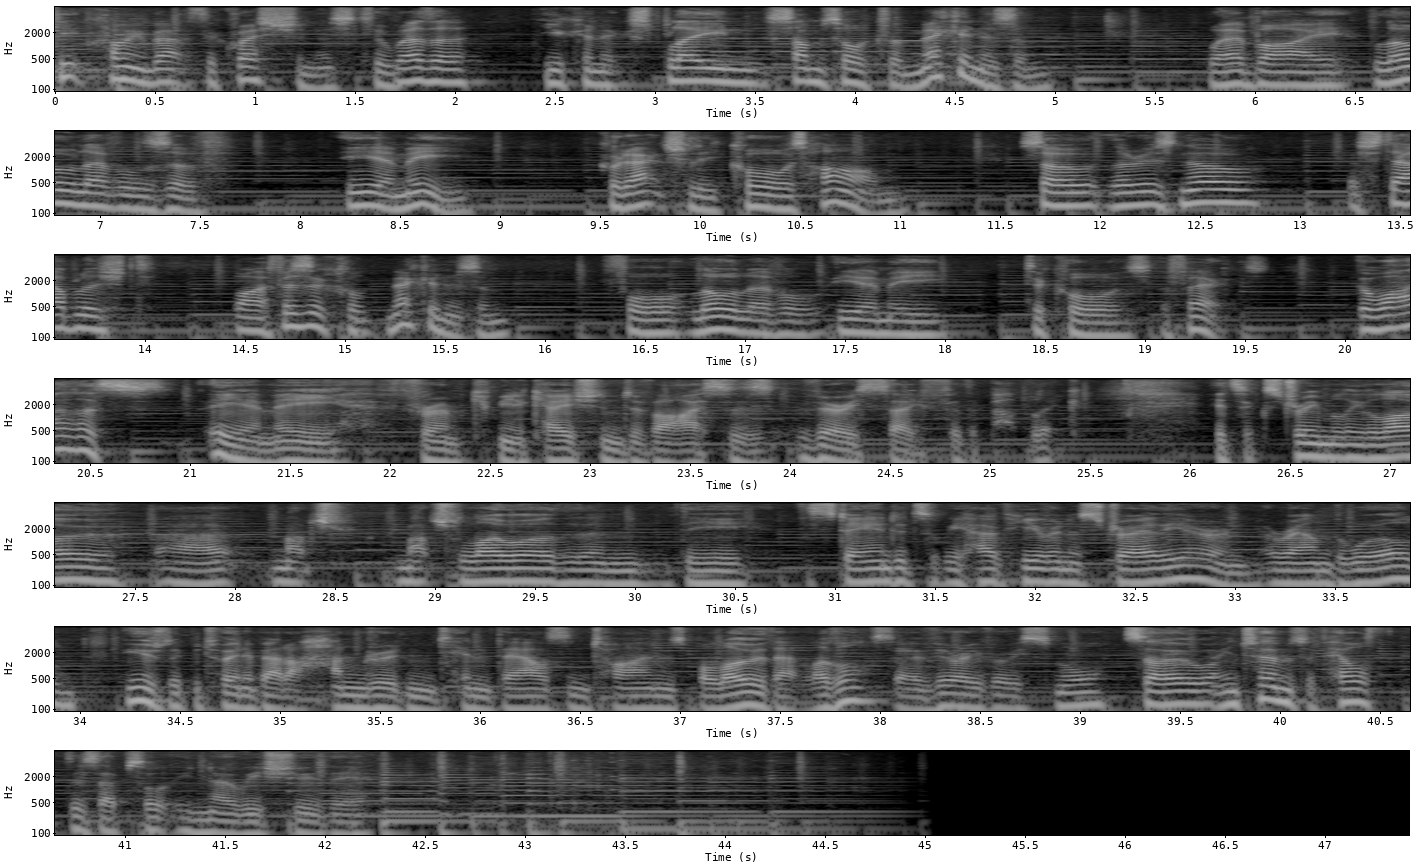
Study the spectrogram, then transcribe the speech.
keep coming back to the question as to whether you can explain some sort of mechanism whereby low levels of EME could actually cause harm. So there is no established biophysical mechanism for low-level EME to cause effects. The wireless EME from communication devices very safe for the public. It's extremely low, uh, much, much lower than the, the, standards that we have here in Australia and around the world, usually between about 100 and 10,000 times below that level, so very, very small. So in terms of health, there's absolutely no issue there.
